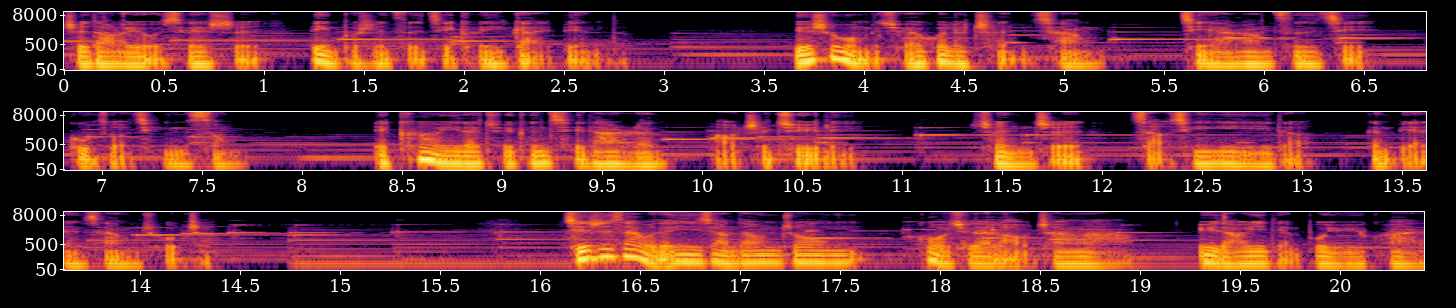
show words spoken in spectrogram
知道了有些事并不是自己可以改变的，于是我们学会了逞强，尽量让自己故作轻松，也刻意的去跟其他人保持距离，甚至小心翼翼的跟别人相处着。其实，在我的印象当中，过去的老张啊，遇到一点不愉快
